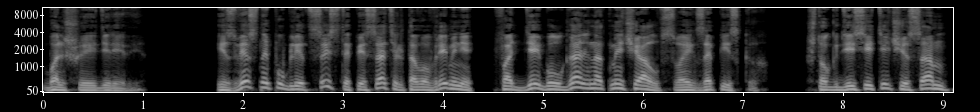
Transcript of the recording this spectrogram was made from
большие деревья. Известный публицист и писатель того времени Фаддей Булгарин отмечал в своих записках, что к десяти часам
